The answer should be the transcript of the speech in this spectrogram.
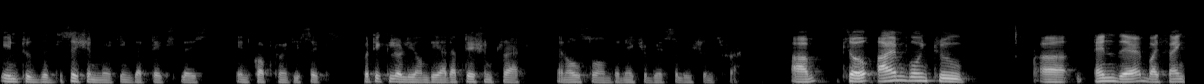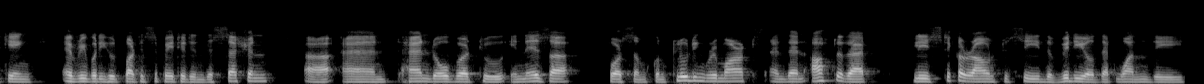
into the decision making that takes place in COP26, particularly on the adaptation track and also on the nature-based solutions track. Um, so I'm going to uh, end there by thanking everybody who participated in this session uh, and hand over to Ineza for some concluding remarks. And then after that, please stick around to see the video that won the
